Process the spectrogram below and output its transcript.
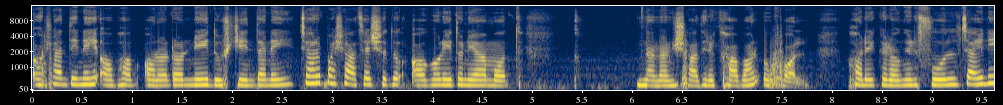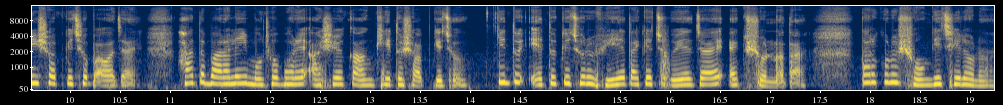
অশান্তি নেই, অভাব, অনটন নেই, দুশ্চিন্তা নেই। চারপাশে আছে শুধু অগণিত নিয়ামত। নানান স্বাদের খাবার ও ফল। হরেক রঙের ফুল চাইলেই সব কিছু পাওয়া যায়। হাত বাড়ালেই মুঠো ভরে আসে কাঙ্ক্ষিত সব কিছু কিন্তু এত কিছুর ভিড়ে তাকে ছুঁয়ে যায় এক শূন্যতা। তার কোনো সঙ্গী ছিল না,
